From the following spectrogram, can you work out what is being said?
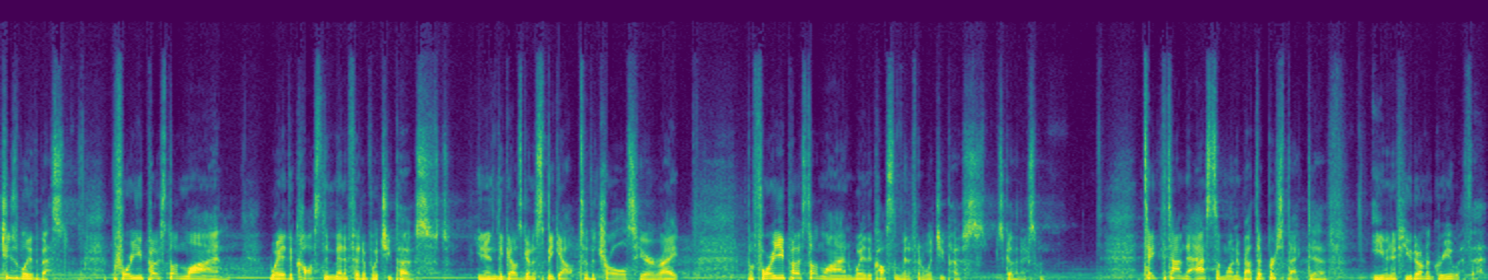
Choose to believe the best. Before you post online, weigh the cost and benefit of what you post. You didn't think I was going to speak out to the trolls here, right? Before you post online, weigh the cost and benefit of what you post. Let's go to the next one. Take the time to ask someone about their perspective, even if you don't agree with it.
